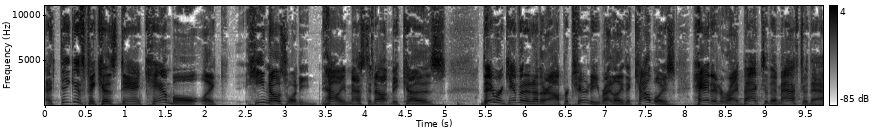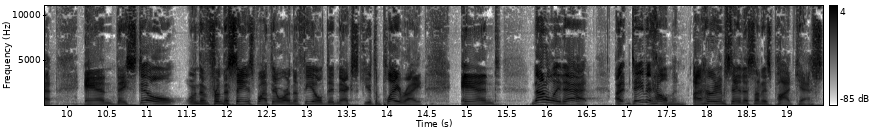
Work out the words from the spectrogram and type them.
I think it's because Dan Campbell, like, he knows what he how he messed it up because they were given another opportunity, right? Like the Cowboys handed it right back to them after that, and they still, when the, from the same spot they were on the field, didn't execute the play right. And not only that, uh, David Helman, I heard him say this on his podcast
